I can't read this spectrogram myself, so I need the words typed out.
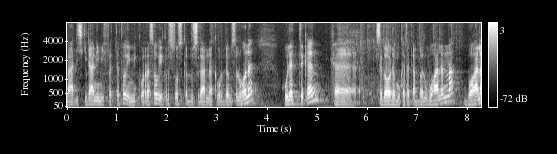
በአዲስ ኪዳን የሚፈተተው የሚቆረሰው የክርስቶስ ቅዱስ ስጋና ክቡር ደም ስለሆነ ሁለት ቀን ከስጋው ደሙ ከተቀበሉ በኋላና በኋላ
